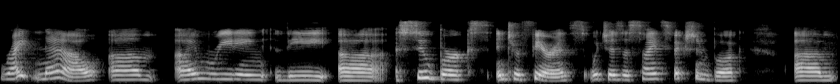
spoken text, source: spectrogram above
right now, um, I'm reading the uh, Sue Burke's Interference, which is a science fiction book, um,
